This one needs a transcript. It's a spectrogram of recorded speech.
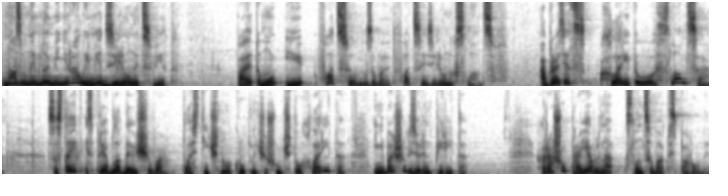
Названные мной минералы имеют зеленый цвет, поэтому и фацию называют фацией зеленых сланцев. Образец хлоритового сланца состоит из преобладающего пластичного крупночешуйчатого хлорита и небольших зерен перита. Хорошо проявлена сланцеватость породы.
